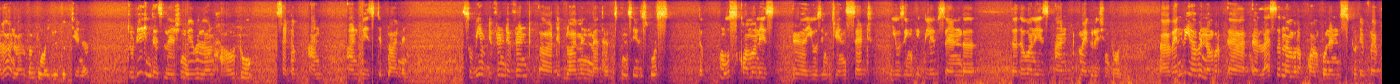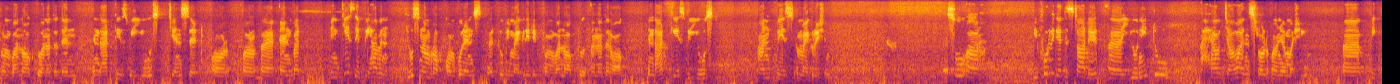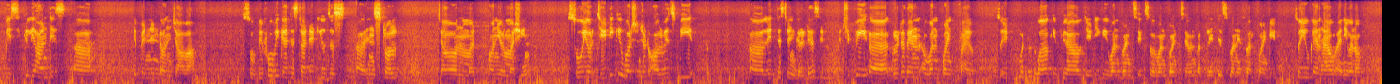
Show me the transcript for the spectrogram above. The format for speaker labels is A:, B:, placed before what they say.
A: Hello and welcome to my YouTube channel. Today in this lesson we will learn how to set up ant, ant-based deployment. So we have different different uh, deployment methods in Salesforce. The most common is uh, using change set, using Eclipse and uh, the other one is ant migration tool. Uh, when we have a number, uh, a lesser number of components to deploy from one org to another, then in that case we use change set or or uh, and but in case if we have a huge number of components uh, to be migrated from one org to another org, in that case we use ant-based migration. So uh, before we get started, uh, you need to have Java installed on your machine. Uh, basically, Ant is uh, dependent on Java. So before we get started, you just uh, install Java on, on your machine. So your JDK version should always be uh, latest and greatest. It, it should be uh, greater than 1.5 would work if you have JDK 1.6 or 1.7 but latest one is 1.8 so you can have any one of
